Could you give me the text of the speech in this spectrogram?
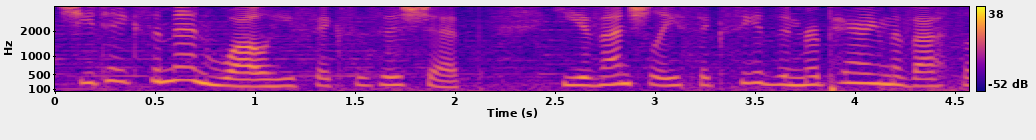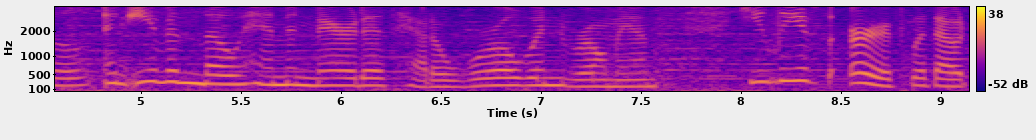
She takes him in while he fixes his ship. He eventually succeeds in repairing the vessel, and even though him and Meredith had a whirlwind romance, he leaves Earth without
